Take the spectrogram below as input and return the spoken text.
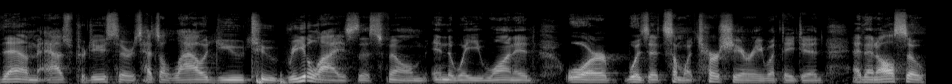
them as producers has allowed you to realize this film in the way you wanted, or was it somewhat tertiary what they did? And then also,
